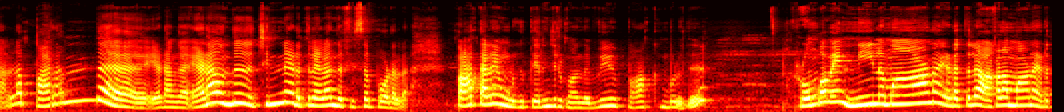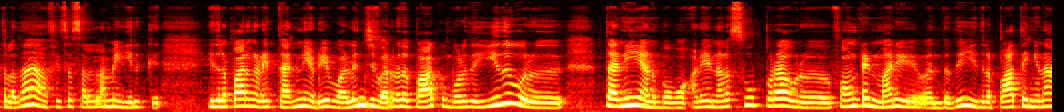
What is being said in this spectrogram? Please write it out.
நல்லா பரந்த இடங்க. இடம் வந்து சின்ன இடத்துலலாம் அந்த இந்த ஃபிஷ்ஷை போடலை. பார்த்தாலே உங்களுக்கு தெரிஞ்சிருக்கும். அந்த வியூ பார்க்கும் பொழுது ரொம்பவே நீளமான இடத்துல அகலமான இடத்துல தான் ஃபிஷஸ் எல்லாமே இருக்குது இதில் பாருங்க அப்படியே தண்ணி அப்படியே வழிஞ்சு வர்றதை பார்க்கும்பொழுது இது ஒரு தனி அனுபவம். அப்படியே நல்லா சூப்பராக ஒரு ஃபவுண்டைன் மாதிரி வந்தது. இதில் பார்த்தீங்கன்னா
